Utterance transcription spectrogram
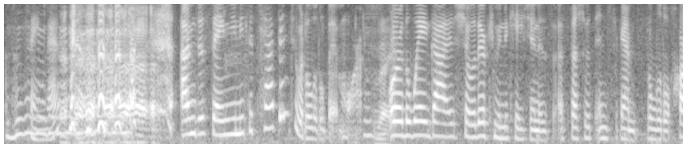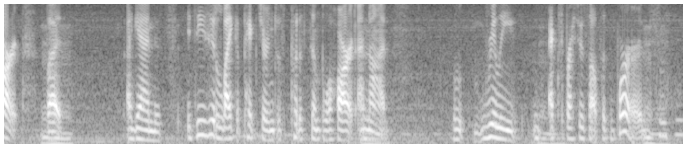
I'm not saying that. I'm just saying you need to tap into it a little bit more. Right. Or the way guys show their communication is, especially with Instagram, it's a little heart. Mm. But again, it's it's easy to like a picture and just put a simple heart and mm. not really mm. express yourself with words. Mm-hmm.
